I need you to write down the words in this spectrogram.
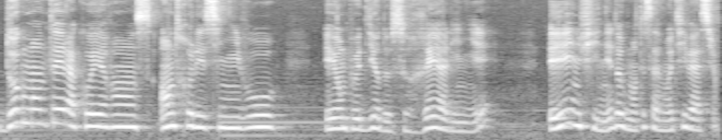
d'augmenter la cohérence entre les six niveaux et on peut dire de se réaligner, et in fine d'augmenter sa motivation.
